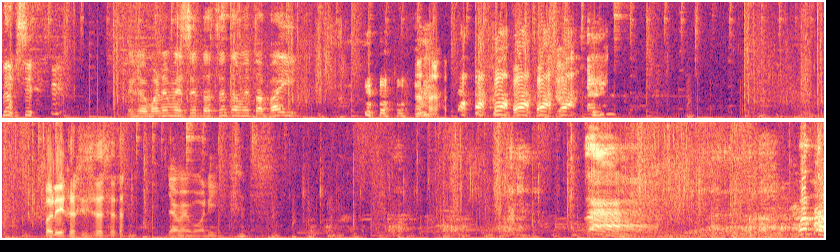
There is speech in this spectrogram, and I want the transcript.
No, sí. Deja de ponerme ZZ, me tapáis. Para ejercicio de Z. Ya me morí. ¡Ah! What the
